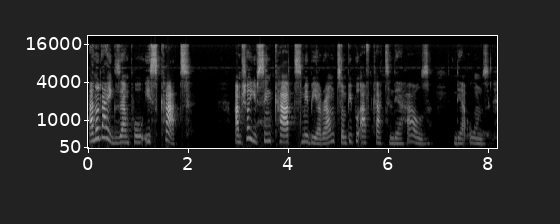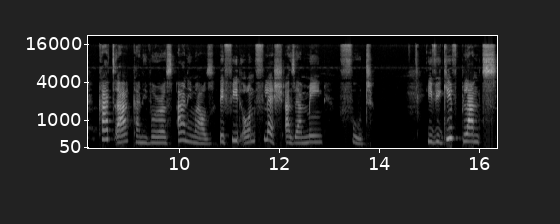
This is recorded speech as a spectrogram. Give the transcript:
Another example is cat. I'm sure you've seen cats maybe around. Some people have cats in their house, in their homes. Cats are carnivorous animals. They feed on flesh as their main food. If you give plants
